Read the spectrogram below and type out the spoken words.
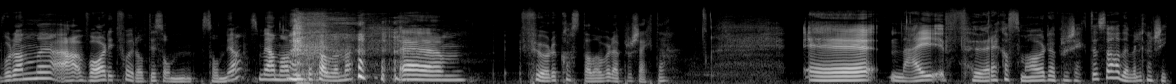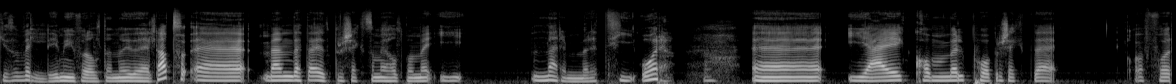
hvordan uh, var ditt forhold til Son Sonja, som jeg nå har begynt å kalle henne, um, før du kasta deg over det prosjektet? Eh, nei, før jeg kasta meg over det prosjektet, så hadde jeg vel kanskje ikke så veldig mye forhold til henne i det hele tatt. Eh, men dette er et prosjekt som jeg holdt på med i nærmere ti år. Oh. Eh, jeg kom vel på prosjektet for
